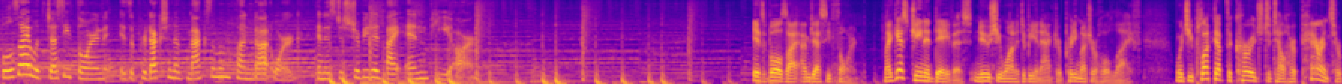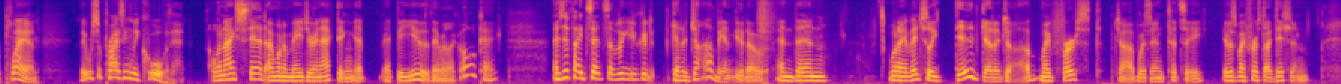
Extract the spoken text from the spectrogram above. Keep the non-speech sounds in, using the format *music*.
Bullseye with Jesse Thorn is a production of MaximumFun.org and is distributed by NPR. It's Bullseye. I'm Jesse Thorn. My guest Geena Davis knew she wanted to be an actor pretty much her whole life. When she plucked up the courage to tell her parents her plan, they were surprisingly cool with it. When I said I want to major in acting at, at BU, they were like, oh, okay. As if I'd said something you could get a job in, you know. And then when I eventually did get a job, my first job was in Tootsie. It was my first audition,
